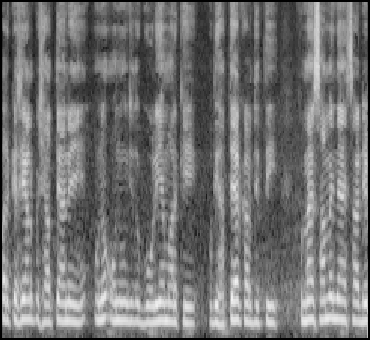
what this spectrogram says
ਪਰ ਕਿਸੇ ਅਣਪਛਾਤਿਆਂ ਨੇ ਉਹਨੂੰ ਉਹਨੂੰ ਜਦੋਂ ਗੋਲੀਆਂ ਮਾਰ ਕੇ ਉਹਦੀ ਹੱਤਿਆ ਕਰ ਦਿੱਤੀ ਤਾਂ ਮੈਂ ਸਮਝਦਾ ਸਾਡੇ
